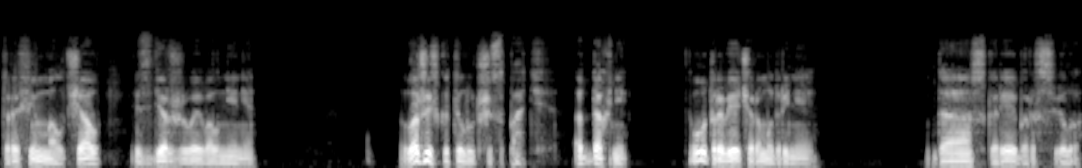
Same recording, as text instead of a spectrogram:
Трофим молчал, сдерживая волнение. — Ложись-ка ты лучше спать. Отдохни. Утро вечера мудренее. Да, скорее бы рассвело.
